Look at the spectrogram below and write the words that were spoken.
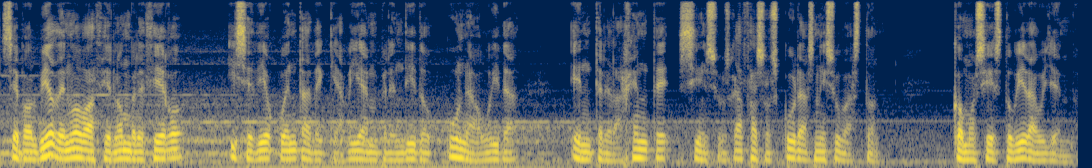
Se volvió de nuevo hacia el hombre ciego y se dio cuenta de que había emprendido una huida entre la gente sin sus gafas oscuras ni su bastón, como si estuviera huyendo.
